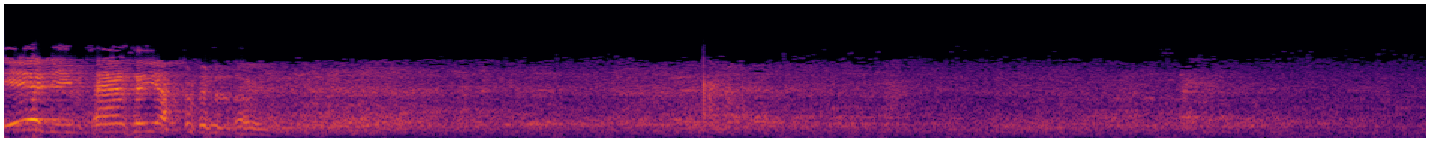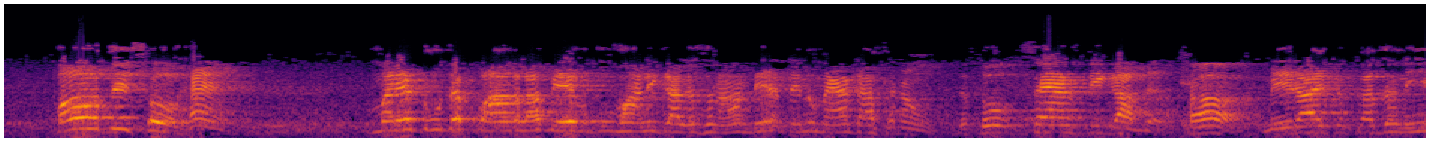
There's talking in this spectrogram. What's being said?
ਇਹ ਅਜੀਬ ਸਾਇੰਸ ਹੈ ਯਾਰ ਮੈਨੂੰ ਸਮਝ ਨਹੀਂ। ਬਹੁਤ ਹੀ ਸ਼ੌਕ ਹੈ। ਮਰੇ ਤੂੰ ਤੇ ਪਾਗਲਾ ਬੇਵਕੂਫਾਂ ਦੀ ਗੱਲ ਸੁਣਾਉਂਦੇ ਆ ਤੈਨੂੰ ਮੈਂ ਦੱਸਣਾ ਹੂੰ ਦੱਸੋ ਸਾਇੰਸ ਦੀ ਗੱਲ। ਅੱਛਾ ਮੇਰਾ ਇੱਕ ਕਜ਼ਨ ਹੀ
